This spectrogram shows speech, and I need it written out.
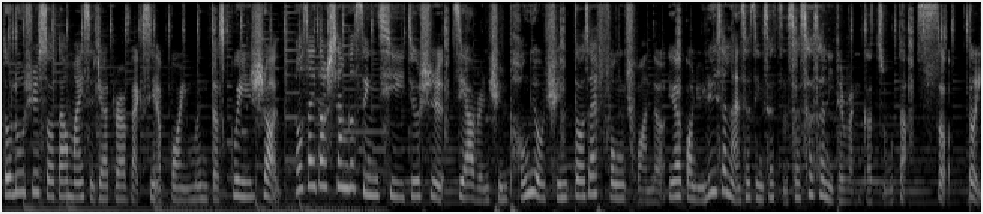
都陆续收到 my suggested vaccine appointment 的 screenshot，然后再到上个星期就是家人群、朋友群都在疯传的一个关于绿色、蓝色、金色、紫色测测你的人格主导色，对，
